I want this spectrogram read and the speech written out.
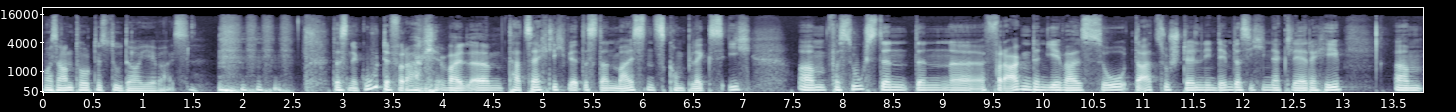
Was antwortest du da jeweils? das ist eine gute Frage, weil ähm, tatsächlich wird es dann meistens komplex. Ich ähm, versuche den, den äh, Fragenden jeweils so darzustellen, indem dass ich ihnen erkläre, hey, ähm,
